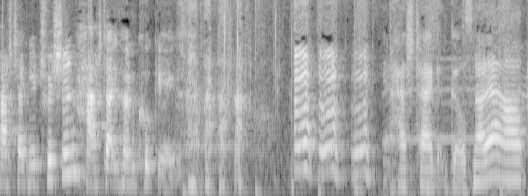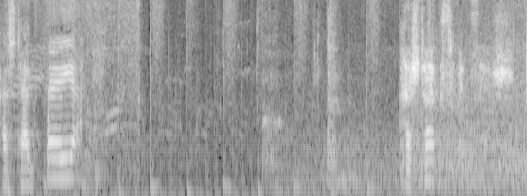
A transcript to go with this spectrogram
Hashtag nutrition, hashtag home cooking. Hashtag girls not out. Hashtag Fay. Hashtag sweetfish.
